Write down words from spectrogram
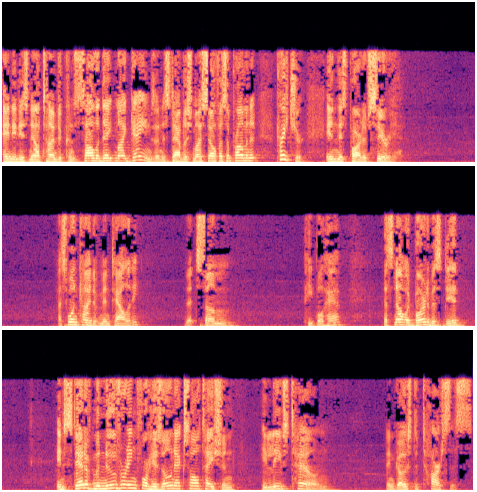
and it is now time to consolidate my gains and establish myself as a prominent preacher in this part of Syria. That's one kind of mentality that some people have. That's not what Barnabas did. Instead of maneuvering for his own exaltation, he leaves town and goes to Tarsus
